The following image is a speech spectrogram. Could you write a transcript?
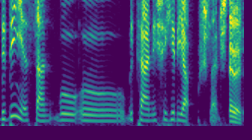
dedin ya sen bu e, bir tane şehir yapmışlar işte. Evet.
